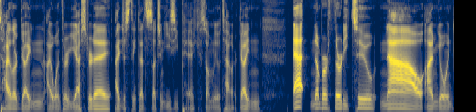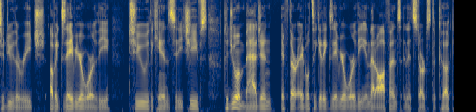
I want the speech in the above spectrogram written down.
Tyler Guyton, I went there yesterday. I just think that's such an easy pick. So I'm going to go Tyler Guyton. At number 32, now I'm going to do the reach of Xavier Worthy to the Kansas City Chiefs. Could you imagine if they're able to get Xavier Worthy in that offense and it starts to cook?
